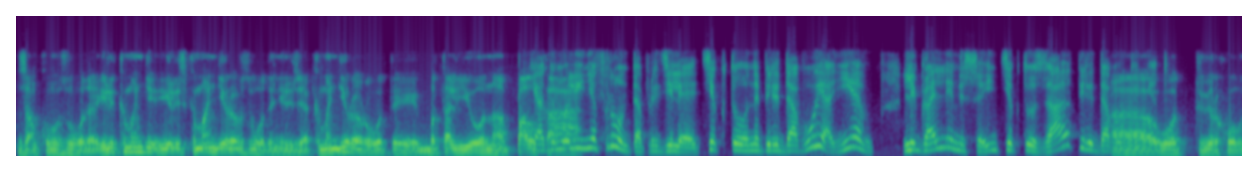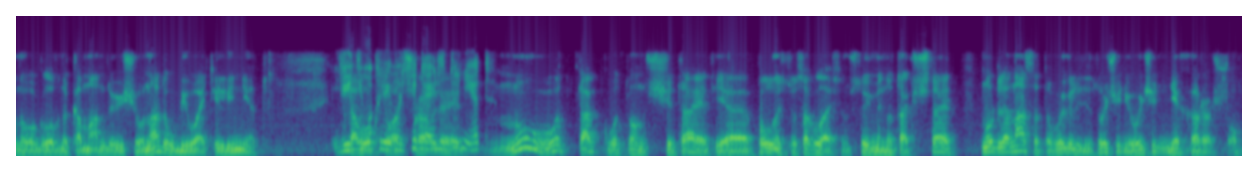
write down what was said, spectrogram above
замком взвода? Или, команди... или с командира взвода нельзя? Командира роты, батальона, полка? Я думаю, линия фронта определяет. Те, кто на передовой, они легальная мишень. Те, кто за передовой, а нет. вот верховного главнокомандующего надо убивать или нет? Видимо, того, Кремль считает, что нет. Ну, вот так вот он считает. Я полностью согласен, что именно так считает. Но для нас это выглядит очень и очень нехорошо.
